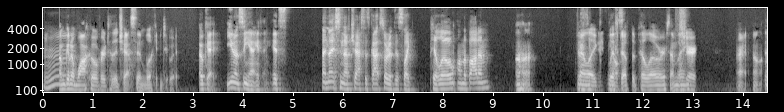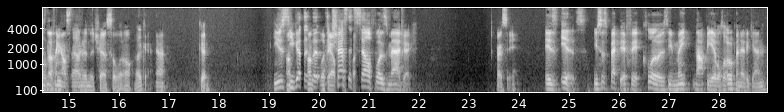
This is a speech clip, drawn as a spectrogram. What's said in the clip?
I'm gonna walk over to the chest and look into it. Okay, you don't see anything. It's a nice enough chest. It's got sort of this like pillow on the bottom. Uh huh. Kind of like lift else. up the pillow or something. Sure. All right. I'll, There's I'll nothing else around there. in the chest a little. Okay. Yeah. Good. You just, you the, on the, the the chest itself was magic. I see. Is is. You suspect if it closed, you might not be able to open it again.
